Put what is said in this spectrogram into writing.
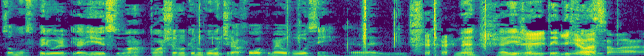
somos superior a isso, ah, estão achando que eu não vou tirar foto, mas eu vou assim. É, e- né? Aí já não tem em defesa. relação à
